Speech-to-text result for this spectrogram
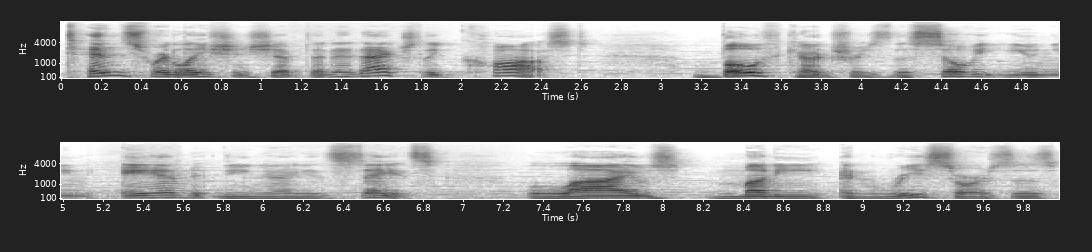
tense relationship that had actually cost both countries, the Soviet Union and the United States, lives, money, and resources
